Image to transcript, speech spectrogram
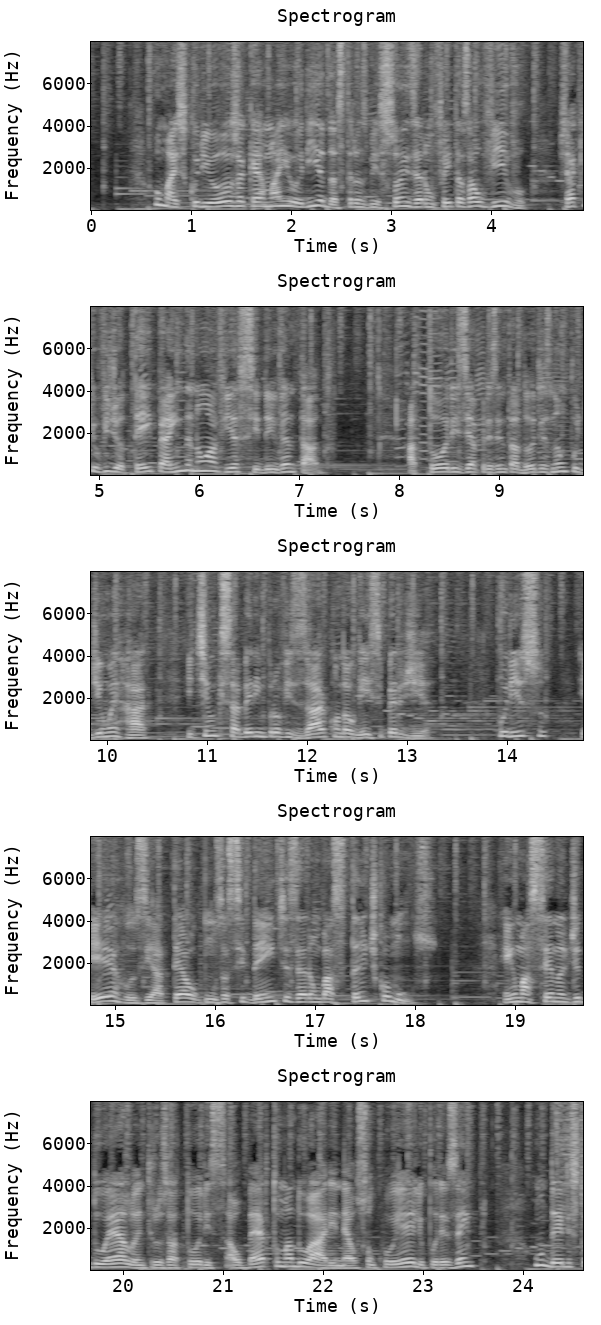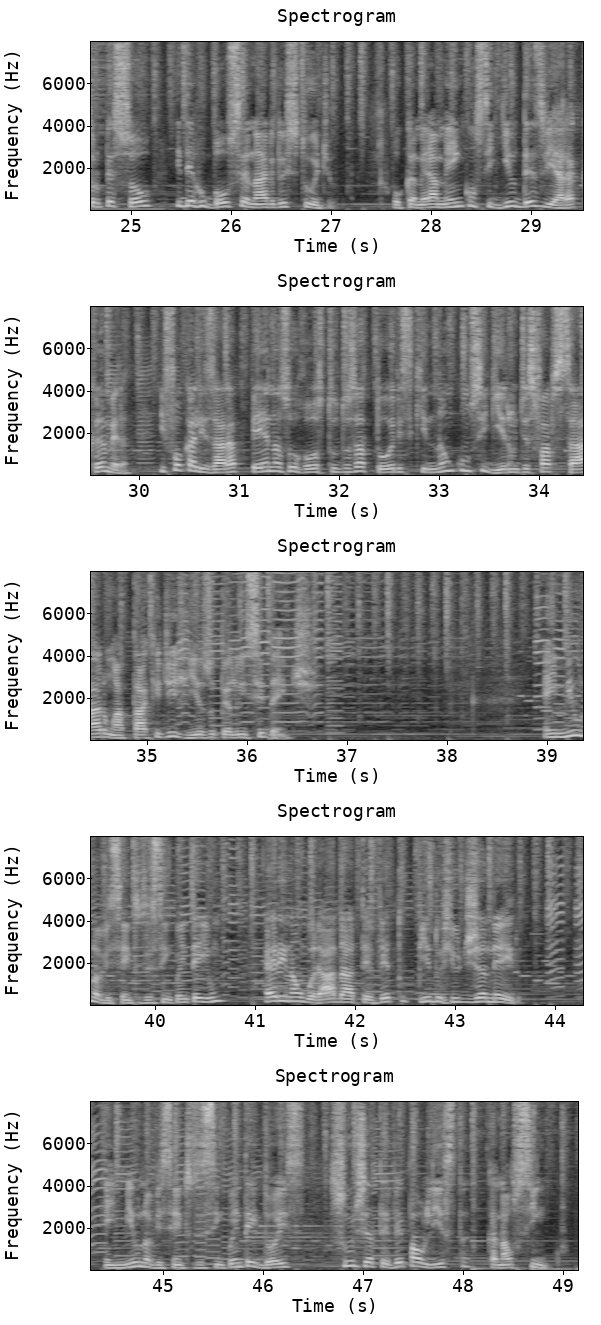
O mais curioso é que a maioria das transmissões eram feitas ao vivo, já que o videotape ainda não havia sido inventado. Atores e apresentadores não podiam errar e tinham que saber improvisar quando alguém se perdia. Por isso, Erros e até alguns acidentes eram bastante comuns. Em uma cena de duelo entre os atores Alberto Maduari e Nelson Coelho, por exemplo, um deles tropeçou e derrubou o cenário do estúdio. O cameraman conseguiu desviar a câmera e focalizar apenas o rosto dos atores que não conseguiram disfarçar um ataque de riso pelo incidente. Em 1951, era inaugurada a TV Tupi do Rio de Janeiro, em 1952, surge a TV Paulista, Canal 5.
